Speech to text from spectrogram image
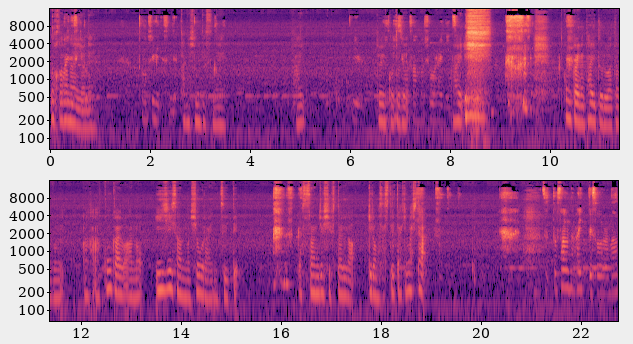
わからないよね。楽しみですね。楽しみですね。はい。ということで。はい。今回のタイトルは多分ああ今回はあのイージーさんの将来について おっさん女子2人が議論させていただきました。ずっとサウナ入ってそうだなっ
